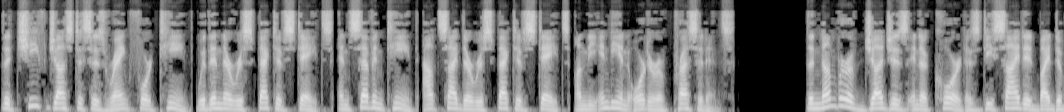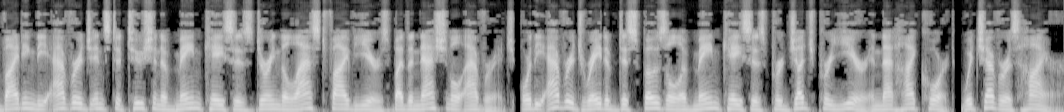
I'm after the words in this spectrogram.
The Chief Justices rank 14th within their respective states and 17th outside their respective states on the Indian order of precedence. The number of judges in a court is decided by dividing the average institution of main cases during the last five years by the national average, or the average rate of disposal of main cases per judge per year in that high court, whichever is higher.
